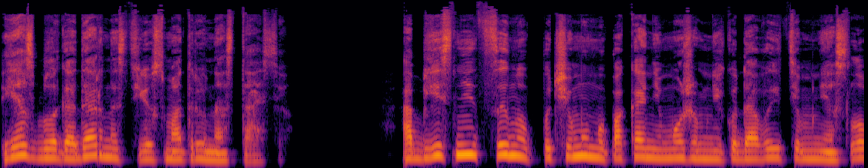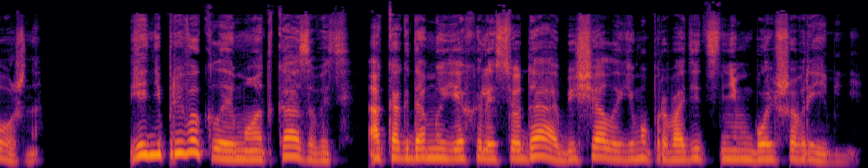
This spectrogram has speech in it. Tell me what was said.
Я с благодарностью смотрю на Стасю. Объяснить сыну, почему мы пока не можем никуда выйти, мне сложно — я не привыкла ему отказывать, а когда мы ехали сюда, обещала ему проводить с ним больше времени.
